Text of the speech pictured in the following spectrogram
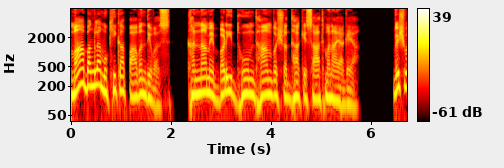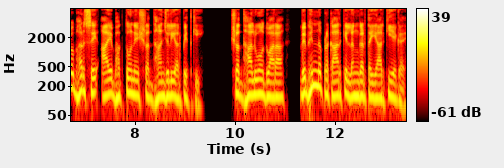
माँ बंगलामुखी का पावन दिवस खन्ना में बड़ी धूमधाम व श्रद्धा के साथ मनाया गया। विश्व भर से आए भक्तों ने श्रद्धांजलि अर्पित की। श्रद्धालुओं द्वारा विभिन्न प्रकार के लंगर तैयार किए गए।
